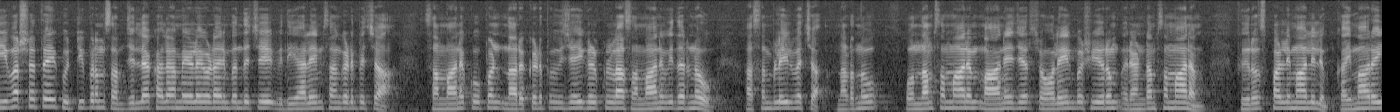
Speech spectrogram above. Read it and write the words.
ഈ വർഷത്തെ കുറ്റിപ്പുറം സബ് ജില്ലാ കലാമേളയോടനുബന്ധിച്ച് വിദ്യാലയം സംഘടിപ്പിച്ച സമ്മാന കൂപ്പൺ നറുക്കെടുപ്പ് വിജയികൾക്കുള്ള സമ്മാന വിതരണവും അസംബ്ലിയിൽ വെച്ച് നടന്നു. ഒന്നാം സമ്മാനം മാനേജർ ചോലയിൽ ബഷീറും രണ്ടാം സമ്മാനം ഫിറോസ് പള്ളിമാലിലും കൈമാറി.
